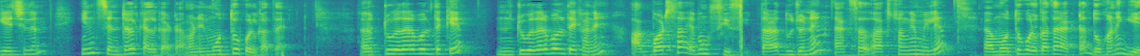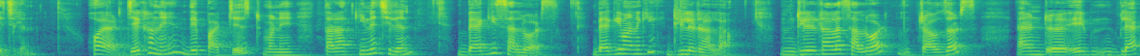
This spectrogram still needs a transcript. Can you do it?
গিয়েছিলেন ইন সেন্ট্রাল ক্যালকাটা মানে মধ্য কলকাতায় টুগেদার বলতে কে টুগেদার বলতে এখানে আকবর শাহ এবং সিসি তারা দুজনে একসঙ্গে মিলে মধ্য কলকাতার একটা দোকানে গিয়েছিলেন হয়ার যেখানে দে পারচেসড মানে তারা কিনেছিলেন ব্যাগি সালোয়ার্স ব্যাগি মানে কি ঢিলে ঢালা ঢিলে ঢালা salwar trousers and a black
